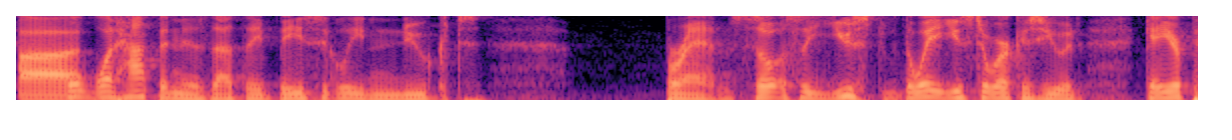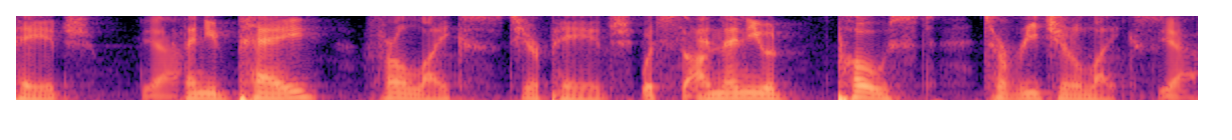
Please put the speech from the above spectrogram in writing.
well, what happened is that they basically nuked brands. So, so used the way it used to work is you would get your page, Yeah. then you'd pay for likes to your page, Which sucks. and then you would post to reach your likes. Yeah.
